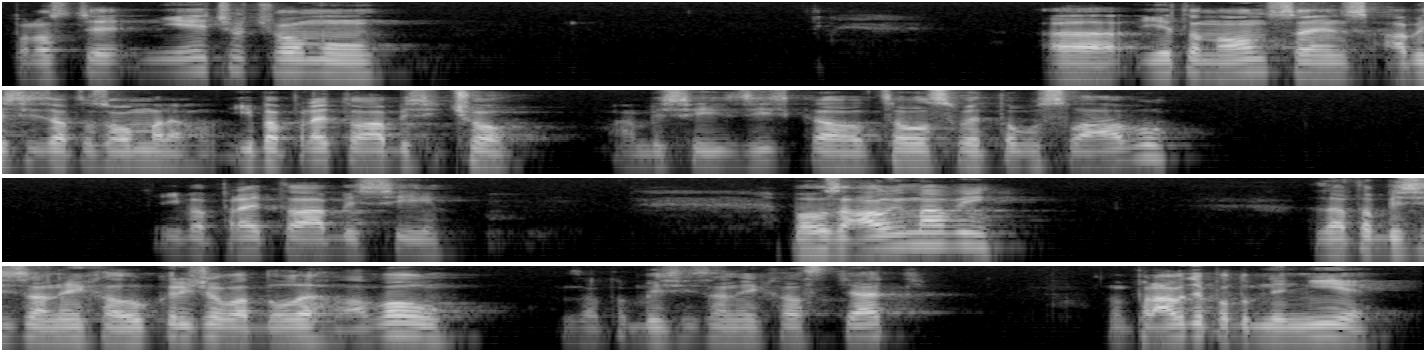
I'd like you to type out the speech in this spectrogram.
Proste niečo, čomu uh, je to nonsens, aby si za to zomrel. Iba preto, aby si čo? Aby si získal celosvetovú slávu? Iba preto, aby si bol zaujímavý? Za to by si sa nechal ukrižovať dole hlavou? Za to by si sa nechal stiať? No pravdepodobne nie.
